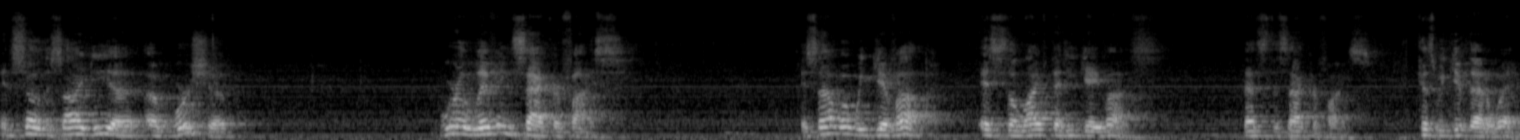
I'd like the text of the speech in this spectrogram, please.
And so, this idea of worship, we're a living sacrifice. It's not what we give up, it's the life that He gave us. That's the sacrifice. Because we give that away.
